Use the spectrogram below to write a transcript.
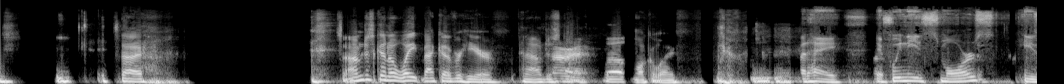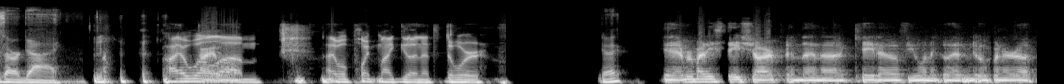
so, so I'm just gonna wait back over here, and I'll just All right. Well, walk away. But hey, if we need s'mores, he's our guy. I will. right, well. um, I will point my gun at the door. Okay. yeah, everybody stay sharp. And then, uh, Kato, if you want to go ahead and open her up.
